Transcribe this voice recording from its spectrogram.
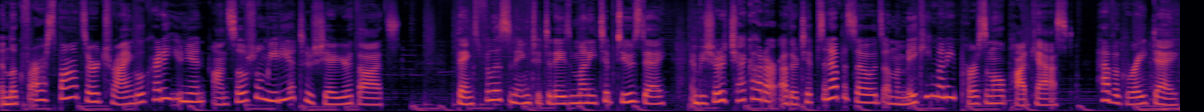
and look for our sponsor, Triangle Credit Union, on social media to share your thoughts. Thanks for listening to today's Money Tip Tuesday, and be sure to check out our other tips and episodes on the Making Money Personal podcast. Have a great day.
